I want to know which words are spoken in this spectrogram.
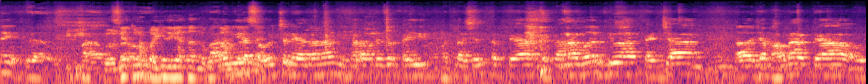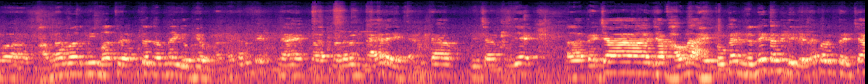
योजनेतून पैसे दिले जातात लोक माननीय. सर्वोच्च न्यायालयानं निकालामध्ये जर काही म्हटलं असेल तर त्या निकालावर किंवा त्यांच्या ज्या भावना त्या भावनांवर मी मत व्यक्त करणं योग्य होणार नाही कारण ते न्याय प्रकरण न्यायालय त्या विचार म्हणजे त्यांच्या ज्या भावना आहेत तो काही निर्णय त्यांनी दिलेला आहे परंतु त्यांच्या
